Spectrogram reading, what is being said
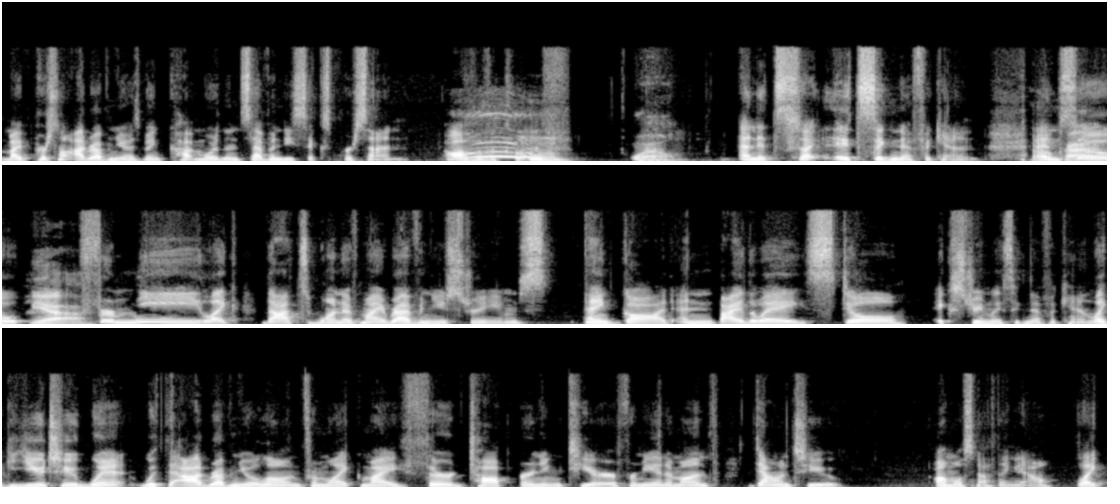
My personal ad revenue has been cut more than 76% off of a cliff. Wow. And it's it's significant. And okay. so yeah, for me, like that's one of my revenue streams. Thank God. And by the way, still extremely significant. Like YouTube went with the ad revenue alone from like my third top earning tier for me in a month down to almost nothing now. Like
